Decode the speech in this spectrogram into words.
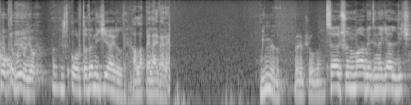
Koptu buyurun yok. İşte ortadan ikiye ayrıldı. Allah belayı vere. Bilmiyordum böyle bir şey olduğunu. Selçuk'un mabedine geldik.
